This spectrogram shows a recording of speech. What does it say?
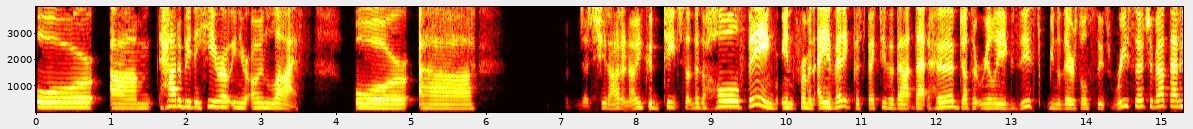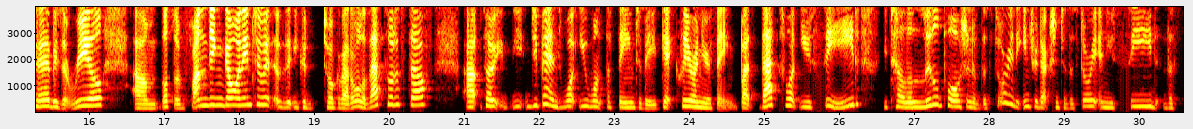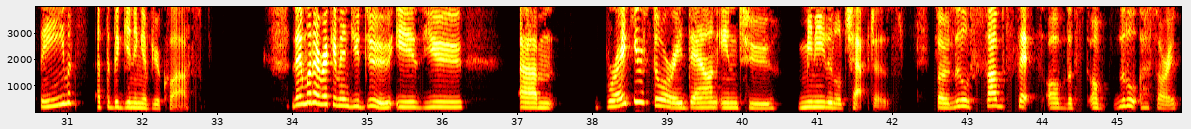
or um, how to be the hero in your own life, or uh, just shit, I don't know. You could teach. There's a whole thing in from an Ayurvedic perspective about that herb. Does it really exist? You know, there's also this research about that herb. Is it real? Um, lots of funding going into it. That you could talk about all of that sort of stuff. Uh, so it depends what you want the theme to be. Get clear on your theme, but that's what you seed. You tell a little portion of the story, the introduction to the story, and you seed the theme at the beginning of your class. Then what I recommend you do is you um, break your story down into mini little chapters. So little subsets of the of little uh, sorry,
